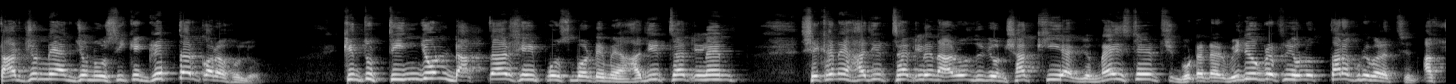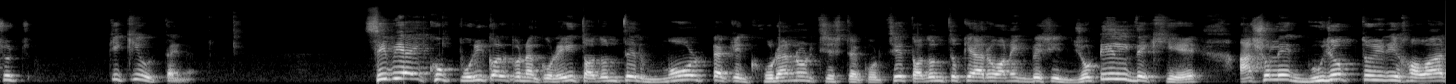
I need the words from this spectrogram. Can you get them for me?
তার জন্য একজন ওসিকে গ্রেপ্তার করা হলো। কিন্তু তিনজন ডাক্তার সেই পোস্টমর্টেমে হাজির থাকলেন। সেখানে হাজির থাকলেন আরও দুজন সাক্ষী, একজন ম্যাজিস্ট্রেট। গোটাটার ভিডিওগ্রাফি হলো তারা ঘুরে বেড়াচ্ছেন। আশ্চর্য। কি কিউট, তাই না? সিবিআই খুব পরিকল্পনা করেই তদন্তের মোড়টাকে ঘোরানোর চেষ্টা করছে। তদন্তকে আরও অনেক বেশি জটিল দেখিয়ে আসলে গুজব তৈরি হওয়ার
